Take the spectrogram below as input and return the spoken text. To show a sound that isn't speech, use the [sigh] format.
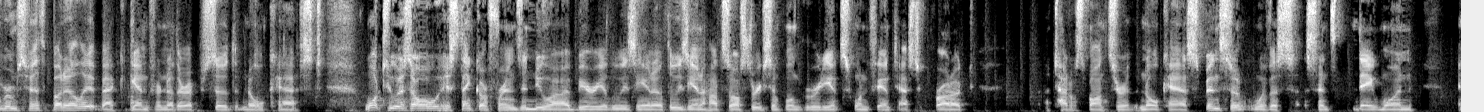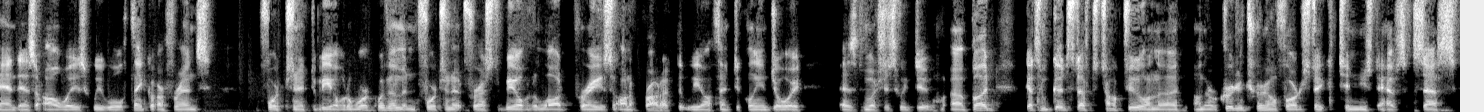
Ingram Smith, Bud Elliott, back again for another episode of the Nolecast. Want to, as always, thank our friends in New Iberia, Louisiana. Louisiana hot sauce, three simple ingredients, one fantastic product. A title sponsor of the Nolecast. Been with us since day one. And as always, we will thank our friends. Fortunate to be able to work with them and fortunate for us to be able to laud praise on a product that we authentically enjoy as much as we do. Uh, Bud, got some good stuff to talk to on the on the recruiting trail. Florida State continues to have success.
